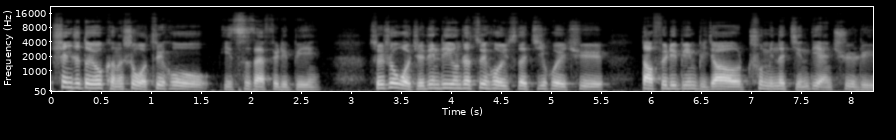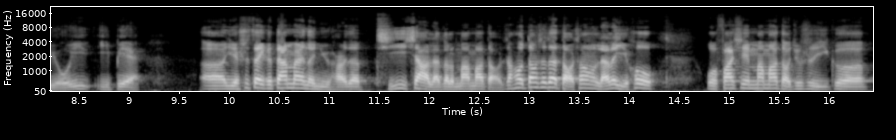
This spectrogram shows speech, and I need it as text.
甚至都有可能是我最后一次在菲律宾。所以说我决定利用这最后一次的机会去到菲律宾比较出名的景点去旅游一一遍。呃，也是在一个丹麦的女孩的提议下来到了妈妈岛。然后当时在岛上来了以后，我发现妈妈岛就是一个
